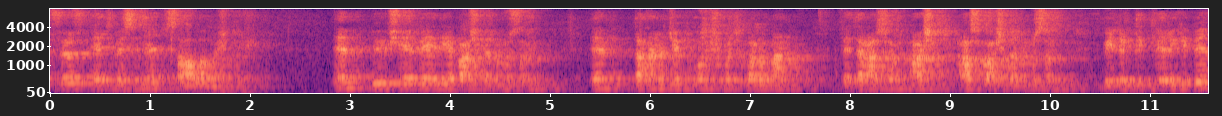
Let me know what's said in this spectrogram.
söz etmesini sağlamıştır. Hem Büyükşehir Belediye Başkanımızın hem daha önce konuşmacılar olan Federasyon As, As Başkanımızın belirttikleri gibi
